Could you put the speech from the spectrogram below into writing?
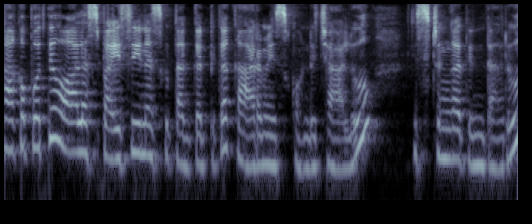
కాకపోతే వాళ్ళ స్పైసీనెస్కి తగ్గట్టుగా కారం వేసుకోండి చాలు. ఇష్టంగా తింటారు.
